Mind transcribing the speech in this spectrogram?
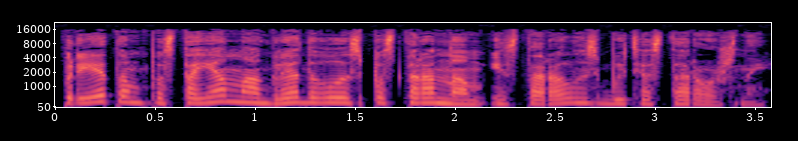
При этом постоянно оглядывалась по сторонам и старалась быть осторожной.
